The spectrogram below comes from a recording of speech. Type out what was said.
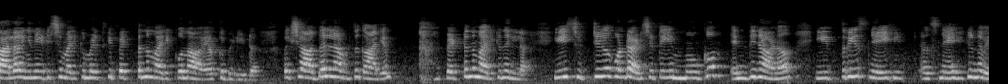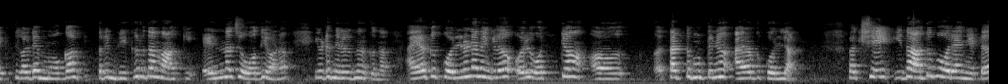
തല ഇങ്ങനെ ഇടിച്ച് മരിക്കുമ്പോഴത്തേക്ക് പെട്ടെന്ന് മരിക്കുന്ന അയാൾക്ക് പിടിയിട്ട് പക്ഷെ അതെല്ലാം അവിടുത്തെ കാര്യം. പെട്ടെന്ന് മരിക്കുന്നില്ല. ഈ ചുറ്റിക കൊണ്ട് അടിച്ചിട്ട് ഈ മുഖം എന്തിനാണ് ഈ ഇത്രയും സ്നേഹി സ്നേഹിക്കുന്ന വ്യക്തികളുടെ മുഖം ഇത്രയും വികൃതമാക്കി എന്ന ചോദ്യമാണ് ഇവിടെ നിലനിൽക്കുന്നത്. അയാൾക്ക് കൊല്ലണമെങ്കിൽ ഒരു ഒറ്റ തട്ടുമുട്ടിന് അയാൾക്ക് കൊല്ലാം. പക്ഷേ ഇത് അതുപോരാഞ്ഞിട്ട്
